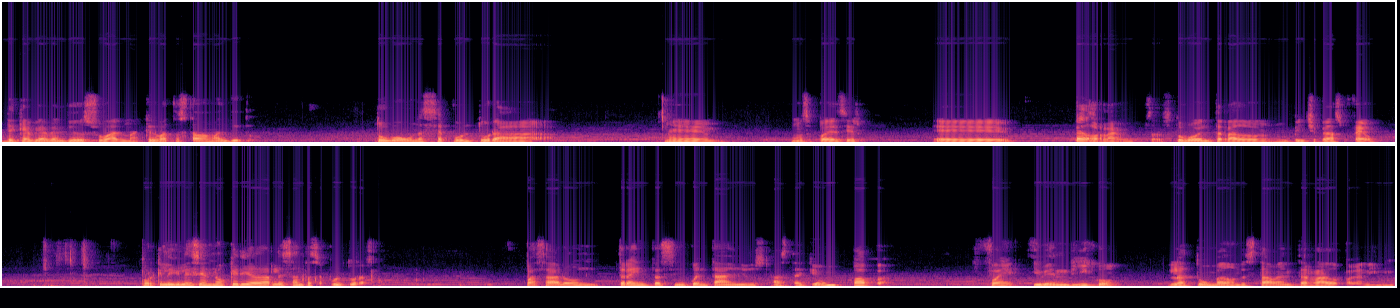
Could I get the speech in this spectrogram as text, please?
de que había vendido su alma, que el vato estaba maldito. Tuvo una sepultura, eh, ¿cómo se puede decir? Eh, pedorra, estuvo enterrado en un pinche pedazo feo. Porque la iglesia no quería darle santa sepultura. Pasaron 30, 50 años hasta que un papa fue y bendijo la tumba donde estaba enterrado Paganini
